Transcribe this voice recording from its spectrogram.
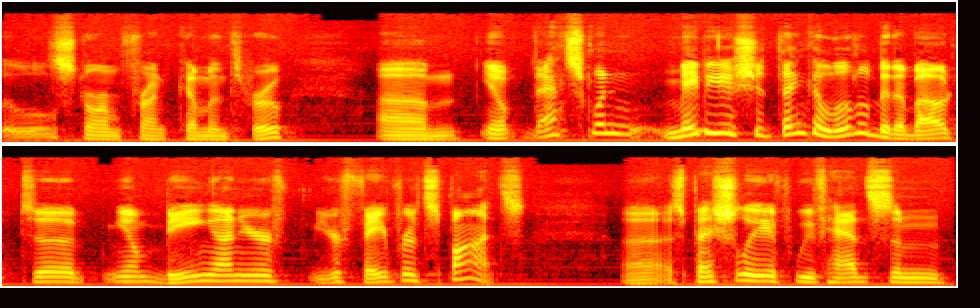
a little storm front coming through. Um, you know, that's when maybe you should think a little bit about uh, you know being on your your favorite spots, uh, especially if we've had some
